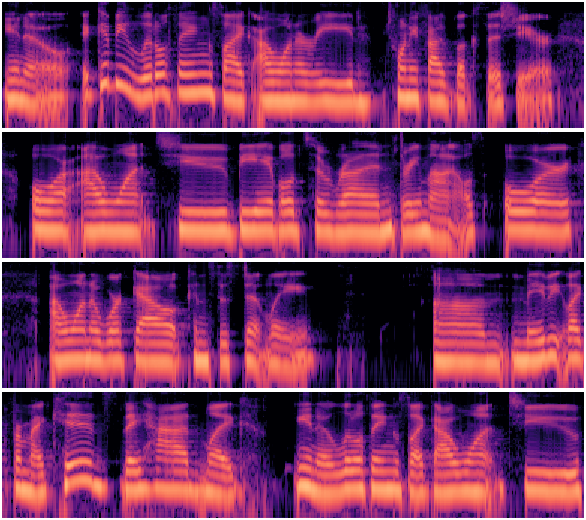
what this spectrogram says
you know, it could be little things like I want to read 25 books this year, or I want to be able to run three miles, or I want to work out consistently. Um, maybe like for my kids, they had like, you know, little things like I want to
